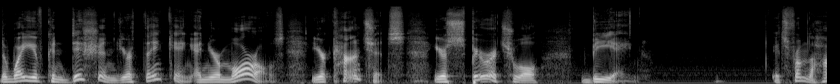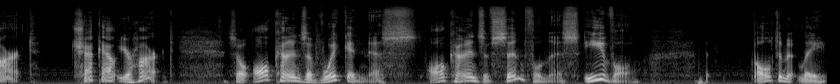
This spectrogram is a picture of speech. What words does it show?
The way you've conditioned your thinking and your morals, your conscience, your spiritual being. It's from the heart check out your heart. So, all kinds of wickedness, all kinds of sinfulness, evil, ultimately,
